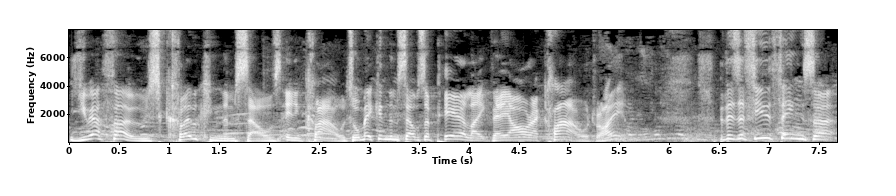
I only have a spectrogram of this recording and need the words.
UFOs cloaking themselves in clouds or making themselves appear like they are a cloud, right? But there's a few things that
